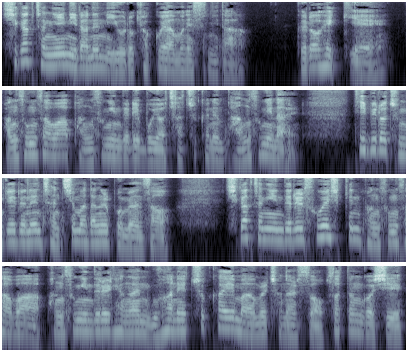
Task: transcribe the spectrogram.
시각장애인이라는 이유로 겪어야만 했습니다. 그러했기에 방송사와 방송인들이 모여 자축하는 방송의 날, TV로 중계되는 잔치마당을 보면서 시각장애인들을 소외시킨 방송사와 방송인들을 향한 무한의 축하의 마음을 전할 수 없었던 것이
